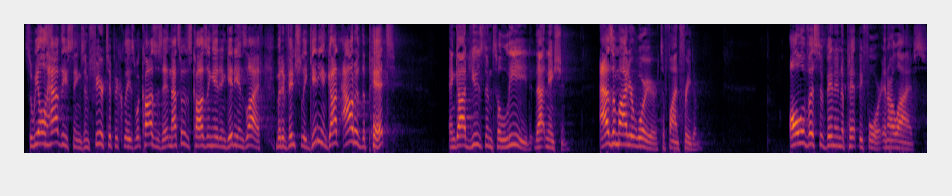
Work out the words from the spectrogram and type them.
So we all have these things, and fear typically is what causes it, and that's what was causing it in Gideon's life. But eventually, Gideon got out of the pit, and God used him to lead that nation as a mighty warrior to find freedom. All of us have been in a pit before in our lives.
